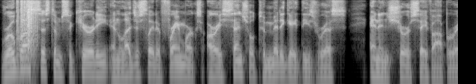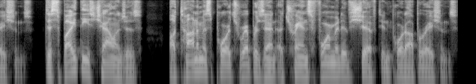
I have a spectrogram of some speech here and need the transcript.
Robust system security and legislative frameworks are essential to mitigate these risks and ensure safe operations. Despite these challenges, autonomous ports represent a transformative shift in port operations,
